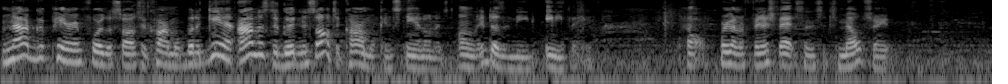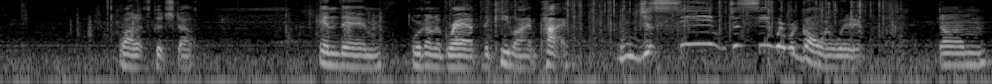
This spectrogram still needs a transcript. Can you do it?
Not a good pairing for the salted caramel, but again, honest to goodness, salted caramel can stand on its own. It doesn't need anything. Oh, we're gonna finish that since it's melting. Wow, that's good stuff. And then we're gonna grab the key lime pie. And just see, just see where we're going with it. Um,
